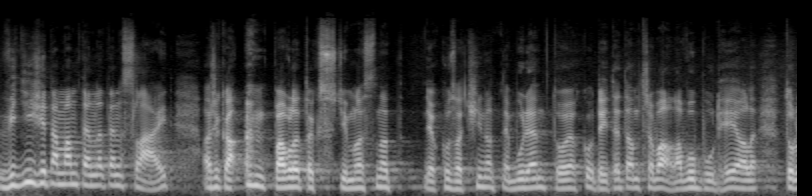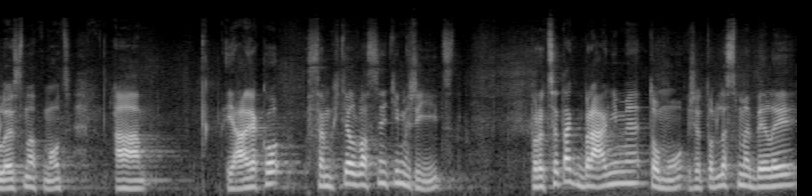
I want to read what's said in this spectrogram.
vidí, že tam mám tenhle ten slide a říká, Pavle, tak s tímhle snad jako začínat nebudem, to jako dejte tam třeba hlavu Budhy, ale tohle je snad moc. A já jako jsem chtěl vlastně tím říct, proč se tak bráníme tomu, že tohle jsme byli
